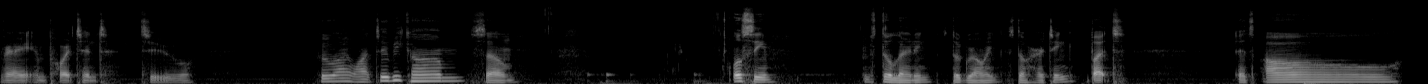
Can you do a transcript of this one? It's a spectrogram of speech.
very important to who I want to become. So, we'll see. I'm still learning, still growing, still hurting, but it's all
